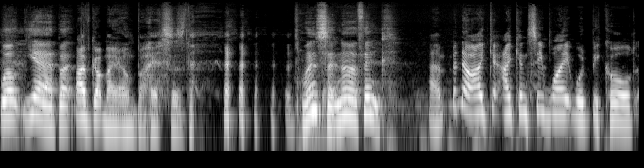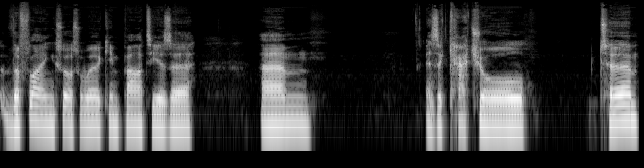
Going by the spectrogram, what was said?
Well, yeah, but I've got my own biases there. Where's it? No, I think Um, but no, I can, I can see why it would be called the Flying Saucer Working Party as a um, as a catch-all term.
